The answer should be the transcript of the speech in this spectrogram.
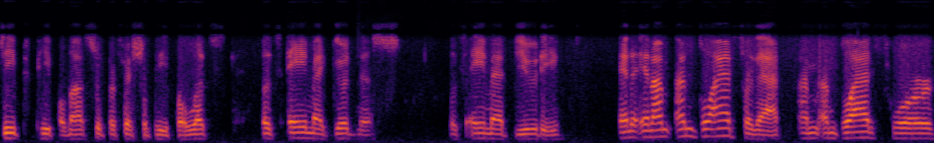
deep people, not superficial people. Let's let's aim at goodness. Let's aim at beauty. And and I'm I'm glad for that. I'm I'm glad for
